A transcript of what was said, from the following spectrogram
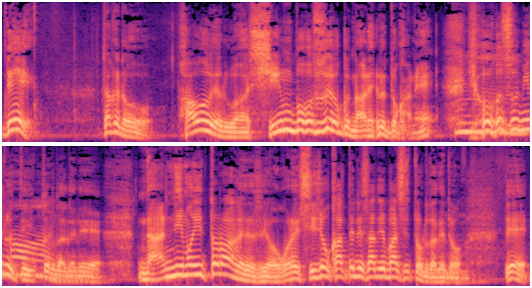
で、だけど、パウエルは辛抱強くなれるとかね、様子見るって言っとるだけで、何にも言っとるわけですよ。これ市場勝手に下げ走っとるだけど。で、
